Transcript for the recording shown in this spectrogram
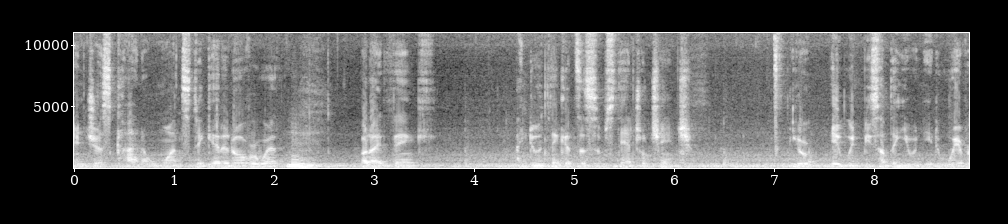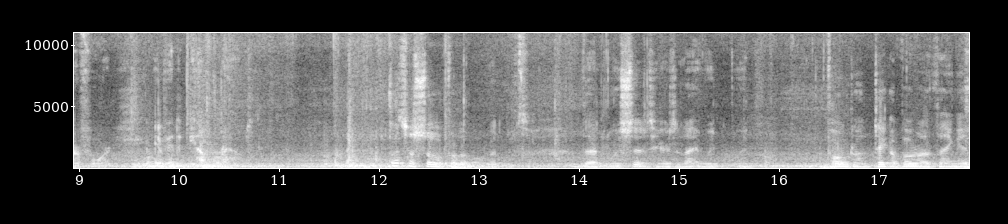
and just kind of wants to get it over with. Hmm. But I think, I do think it's a substantial change. You're, it would be something you would need a waiver for if it had come around. let's assume for the moment that we sit here tonight, we we vote on, take a vote on a thing and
